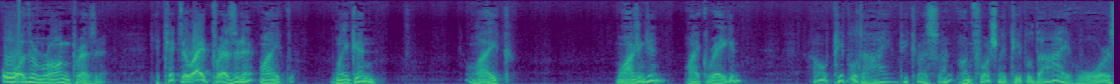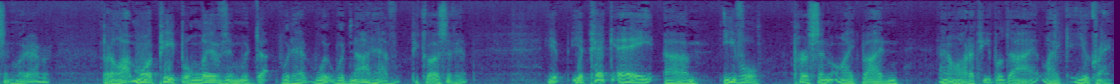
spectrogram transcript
or the wrong president. You pick the right president, like Lincoln, like Washington, like Reagan. Oh, people die because unfortunately people die, wars and whatever. But a lot more people lived and would would have would not have because of him. You, you pick a um, evil person like Biden, and a lot of people die, like Ukraine.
